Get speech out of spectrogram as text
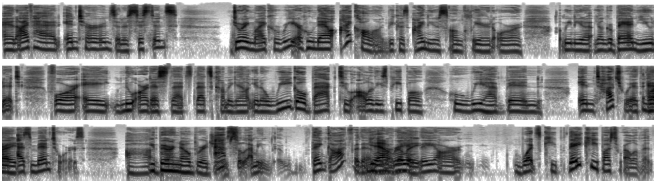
And I've had interns and assistants during my career who now I call on because I need a song cleared or we need a younger band unit for a new artist that's that's coming out. You know, we go back to all of these people who we have been in touch with Right. as mentors. Uh, you burn uh, no bridges. Absolutely. I mean, thank God for them. Yeah, they- really. They, are what's keep they keep us relevant.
